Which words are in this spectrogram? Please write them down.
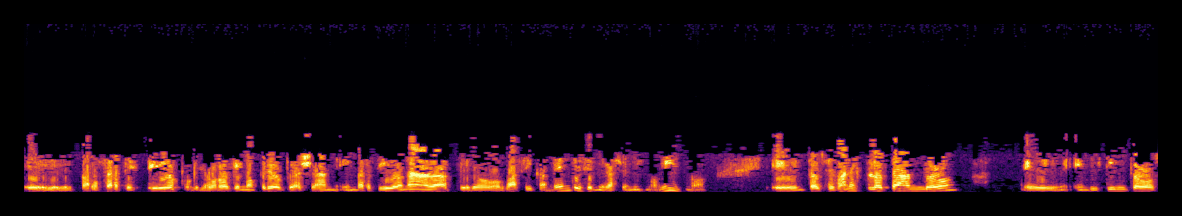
eh, para hacer testeos, porque la verdad que no creo que hayan invertido nada, pero básicamente es el negacionismo mismo. Eh, entonces van explotando eh, en distintos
